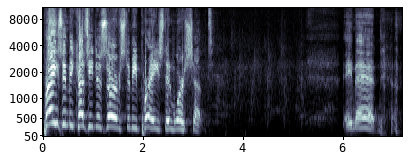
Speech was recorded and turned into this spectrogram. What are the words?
Praise Him because He deserves to be praised and worshiped. Amen.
